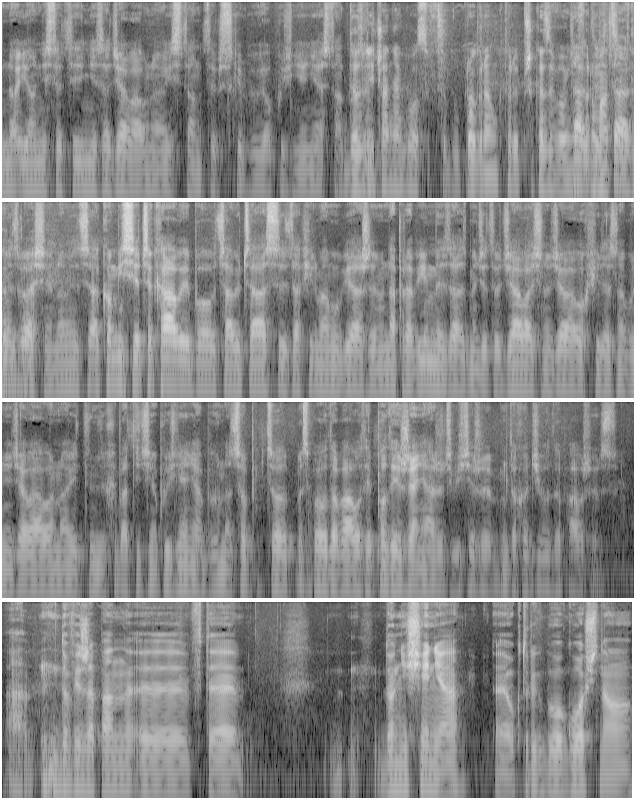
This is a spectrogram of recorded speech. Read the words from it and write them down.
no i on niestety nie zadziałał, no i stąd te wszystkie były opóźnienia. Stąd Do zliczania głosów, to był program, który przekazywał tak, informacje. Tak, wtedy, więc właśnie, no więc a komisje czekały, bo cały czas ta firma mówiła, że naprawimy, zaraz będzie to działać, no działało chwilę, znowu nie działało, no i ten, chyba tydzień opóźnienia był, no co, co spowodowało te podejrzenia rzeczywiście, że dochodziło do fałszerstw. A dowierza pan y, w te doniesienia, y, o których było głośno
